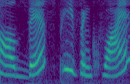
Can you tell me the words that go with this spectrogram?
all this peace and quiet?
